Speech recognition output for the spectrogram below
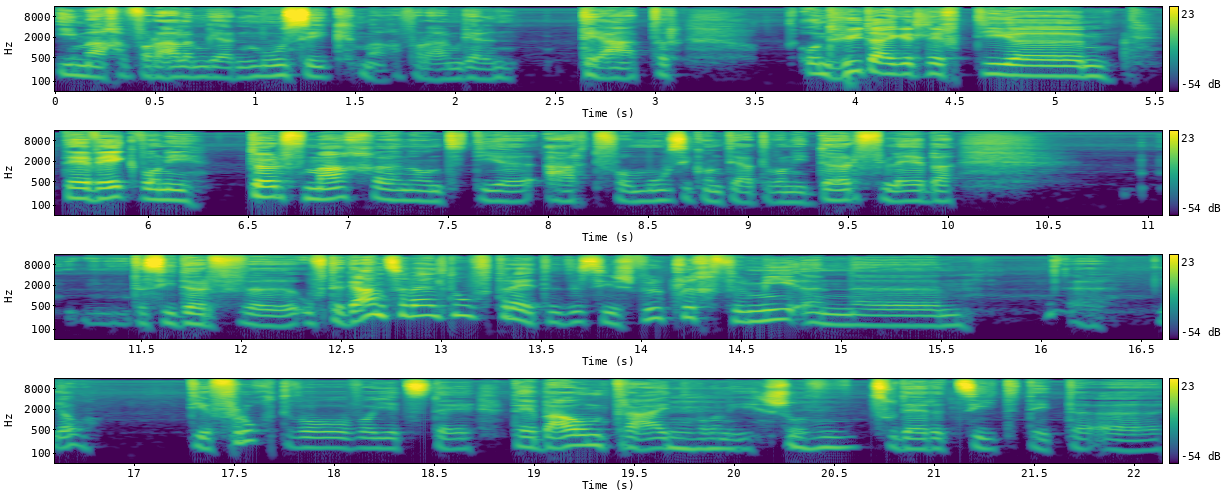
ich mache vor allem gerne Musik, mache vor allem gerne Theater. Und heute eigentlich die, äh, der Weg, den ich darf machen und die Art von Musik und Theater, die ich darf leben, dass ich darf, auf der ganzen Welt auftreten, das ist wirklich für mich ein äh ja, die Frucht, wo, wo jetzt der, der Baum trägt, mhm. den ich schon mhm. zu dieser Zeit dort äh, äh,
